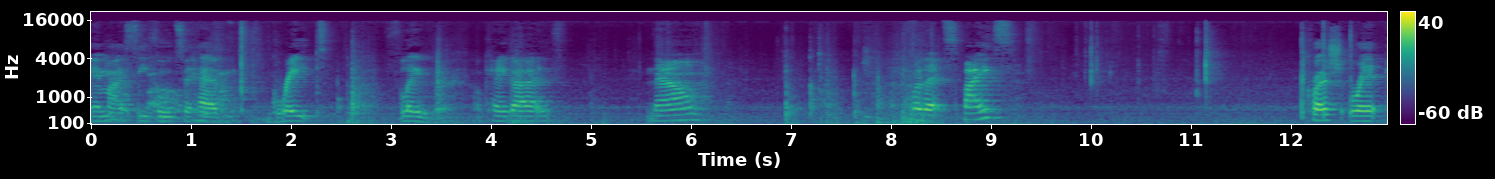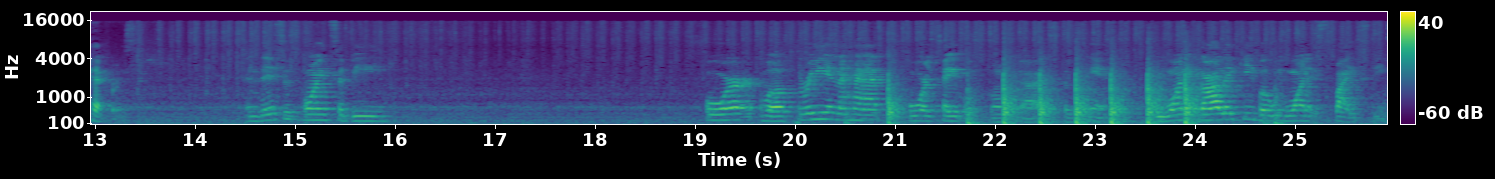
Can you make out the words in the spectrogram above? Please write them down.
and my seafood to have great flavor. Okay, guys? Now, for that spice, crushed red peppers. And this is going to be four, well, three and a half to four tablespoons, guys. Because We want it garlicky, but we want it spicy.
